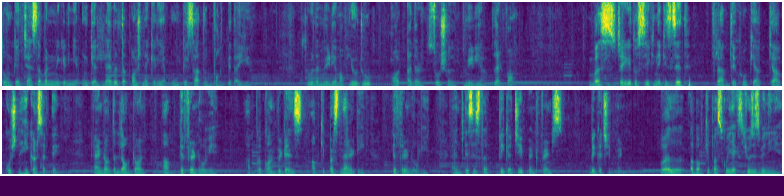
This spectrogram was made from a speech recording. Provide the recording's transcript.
तो उनके जैसा बनने के लिए, उनके लेवल तक पहुँचने के लिए उनके साथ वक्त बिताइए through the medium of YouTube और अदर सोशल मीडिया प्लेटफॉर्म बस चाहिए तो सीखने की ज़िद, फिर आप देखो कि आप क्या कुछ नहीं कर सकते. एंड ऑफ़ द लॉकडाउन आप डिफरेंट होगे. आपका कॉन्फिडेंस आपकी पर्सनैलिटी डिफरेंट होगी. And this is the big achievement friends big achievement well अब आपके पास कोई एक्सक्यूज़ भी नहीं है.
